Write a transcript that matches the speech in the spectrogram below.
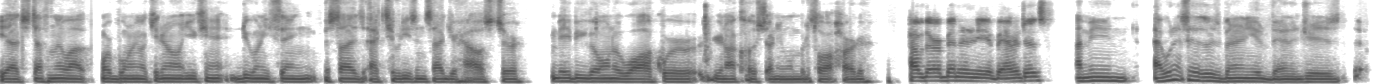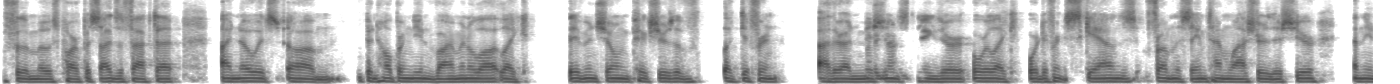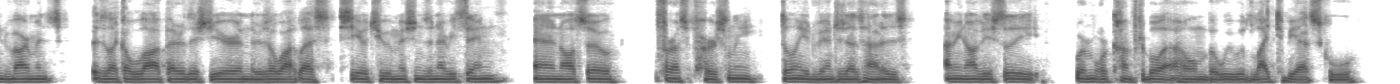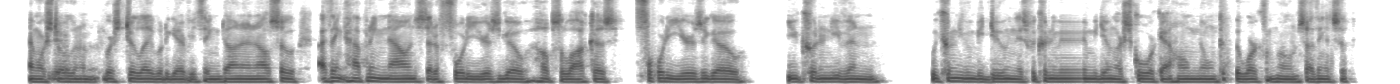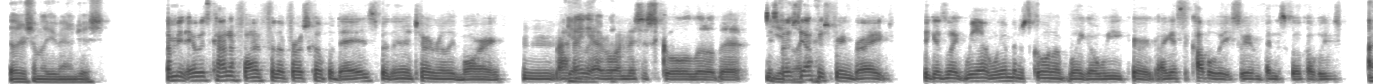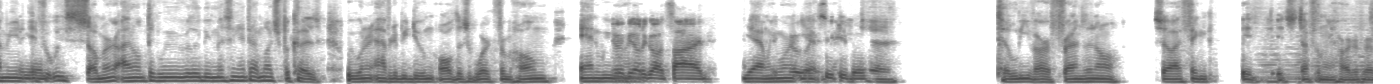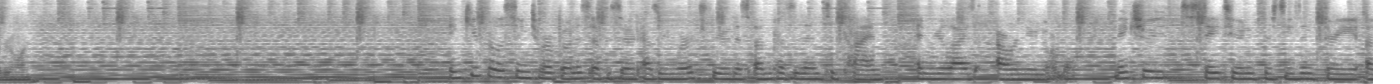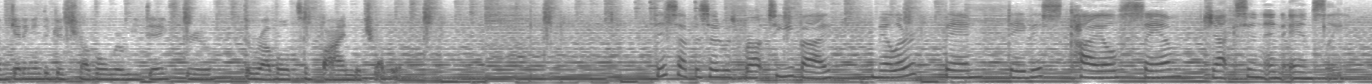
Yeah, it's definitely a lot more boring. Like, you know, you can't do anything besides activities inside your house or maybe go on a walk where you're not close to anyone, but it's a lot harder. Have there been any advantages? I mean, I wouldn't say that there's been any advantages for the most part, besides the fact that I know it's um, been helping the environment a lot. Like they've been showing pictures of like different either admissions things or or like or different scans from the same time last year this year, and the environment is like a lot better this year, and there's a lot less CO two emissions and everything. And also for us personally, the only advantage I've had is, I mean, obviously we're more comfortable at home, but we would like to be at school. And we're still Yeah. gonna we're still able to get everything done. And also I think happening now instead of 40 years ago helps a lot because 40 years ago you couldn't even we couldn't even be doing this. We couldn't even be doing our schoolwork at home. No one could work from home. So I think it's a, those are some of the advantages. I mean, it was kind of fun for the first couple days, but then it turned really boring. Mm, I Yeah, think like- everyone misses school a little bit. especially like- after spring break because like we haven't we haven't been to school in like a week or I guess a couple weeks. We haven't been to school a couple weeks. I mean, And if it was summer, I don't think we would really be missing it that much because we wouldn't have to be doing all this work from home, and we We would be able to go outside. Yeah, and we Like, weren't go, like, yet see ready people. to, to leave our friends and all. So I think it, it's definitely harder for everyone. Thank you for listening to our bonus episode as we work through this unprecedented time and realize our new normal. Make sure to stay tuned for season three of Getting into Good Trouble, where we dig through the rubble to find the trouble. This episode was brought to you by Miller, Ben, Davis, Kyle, Sam, Jackson, and Ansley.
